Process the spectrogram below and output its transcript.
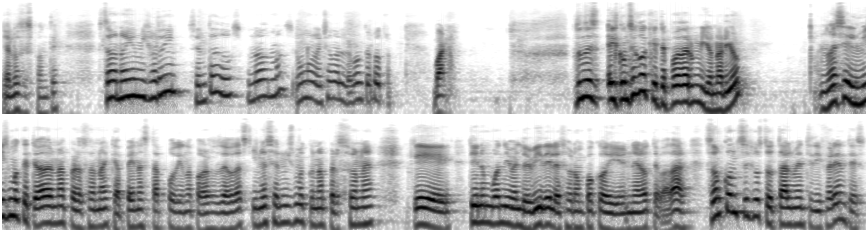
Ya los espanté. Estaban ahí en mi jardín, sentados, nada más, uno echando el levante al otro. Bueno. Entonces, el consejo que te puede dar un millonario no es el mismo que te va a dar una persona que apenas está pudiendo pagar sus deudas y no es el mismo que una persona que tiene un buen nivel de vida y le sobra un poco de dinero te va a dar. Son consejos totalmente diferentes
